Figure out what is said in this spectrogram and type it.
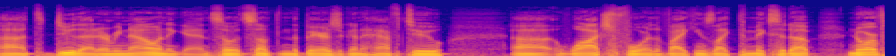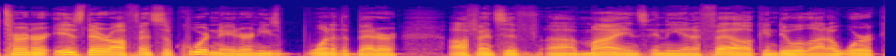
uh, to do that every now and again. So it's something the Bears are going to have to uh, watch for. The Vikings like to mix it up. Norv Turner is their offensive coordinator, and he's one of the better offensive uh, minds in the NFL. Can do a lot of work.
